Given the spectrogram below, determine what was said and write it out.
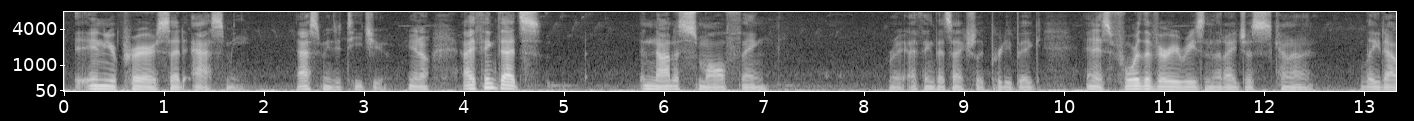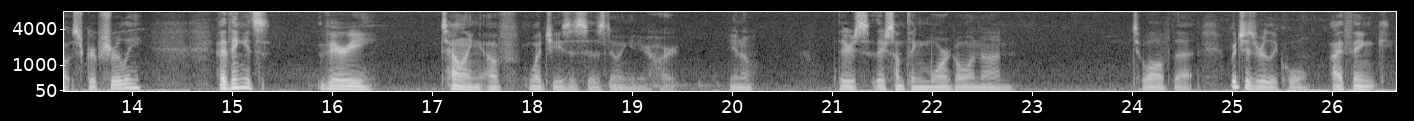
in your prayer, said, Ask me. Ask me to teach you. You know, I think that's not a small thing right? I think that's actually pretty big. And it's for the very reason that I just kind of laid out scripturally. I think it's very telling of what Jesus is doing in your heart, you know? there's there's something more going on to all of that, which is really cool. I think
